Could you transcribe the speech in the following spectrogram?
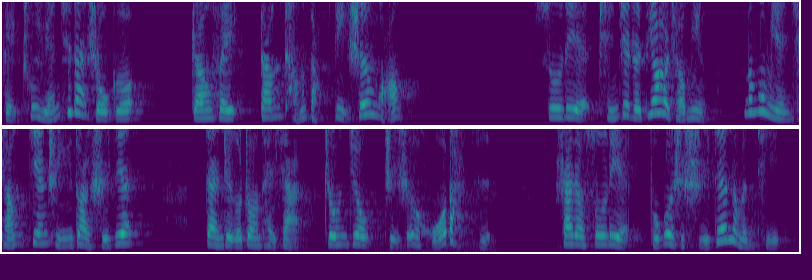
给出元气弹收割，张飞当场倒地身亡。苏烈凭借着第二条命能够勉强坚持一段时间，但这个状态下终究只是个活靶子，杀掉苏烈不过是时间的问题。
